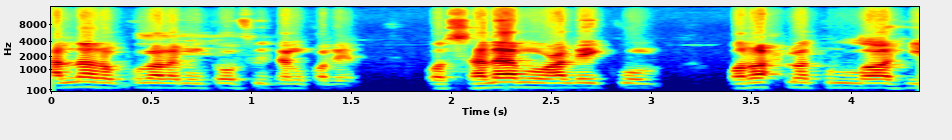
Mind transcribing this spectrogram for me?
আল্লাহ রবুল আলমিন তৌফিক দান করেন। ও সালামু আলাইকুম ও রহমতুল্লাহি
